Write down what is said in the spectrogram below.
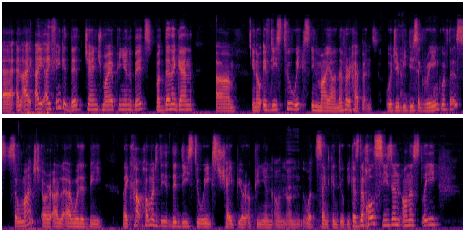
Uh, and I, I, I think it did change my opinion a bit. But then again, um, you know, if these two weeks in Maia never happened, would you be disagreeing with this so much, or, or, or would it be like how, how much did, did these two weeks shape your opinion on on what Tseng can do because the whole season honestly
